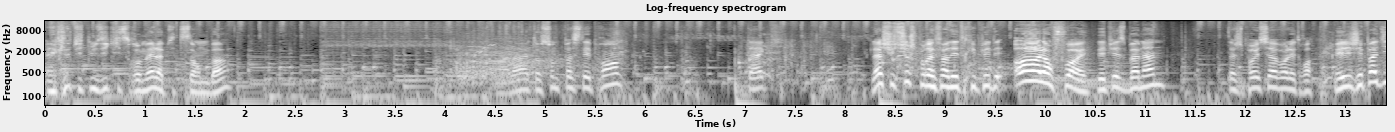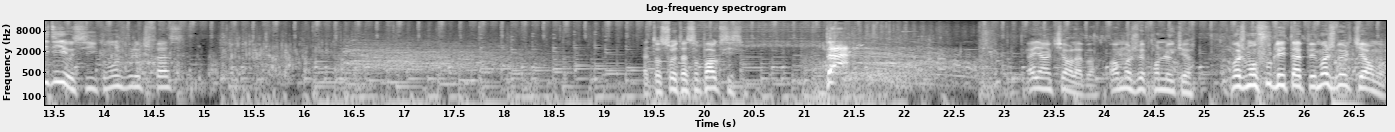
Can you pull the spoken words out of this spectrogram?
Avec la petite musique qui se remet, la petite samba. Attention de pas se les prendre. Tac. Là, je suis sûr que je pourrais faire des triplés. Des... Oh, l'enfoiré Des pièces bananes. Putain, j'ai pas réussi à avoir les trois. Mais j'ai pas Didi aussi. Comment je voulais que je fasse Attention, t'as son paroxysme. Bah Là, il y a un cœur là-bas. Oh, moi, je vais prendre le cœur. Moi, je m'en fous de les taper. Moi, je veux le cœur, moi.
